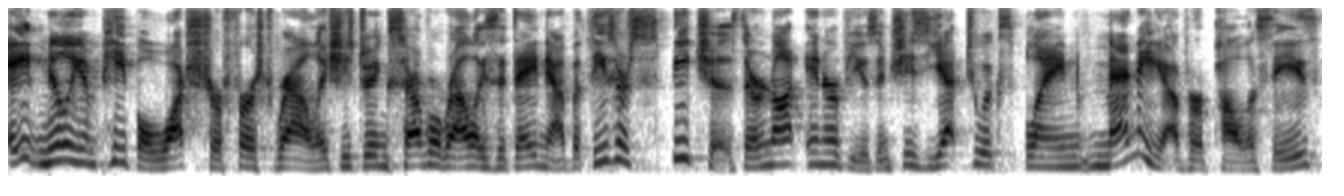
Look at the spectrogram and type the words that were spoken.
Eight million people watched her first rally. She's doing several rallies a day now, but these are speeches. They're not interviews. And she's yet to explain many of her policies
